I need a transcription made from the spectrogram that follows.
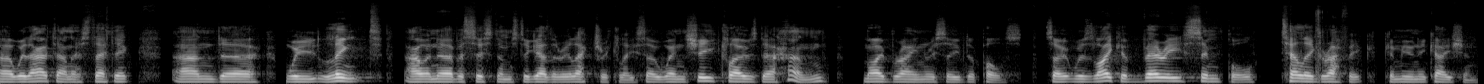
uh, without anesthetic, and uh, we linked our nervous systems together electrically. So when she closed her hand, my brain received a pulse. So it was like a very simple telegraphic communication.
